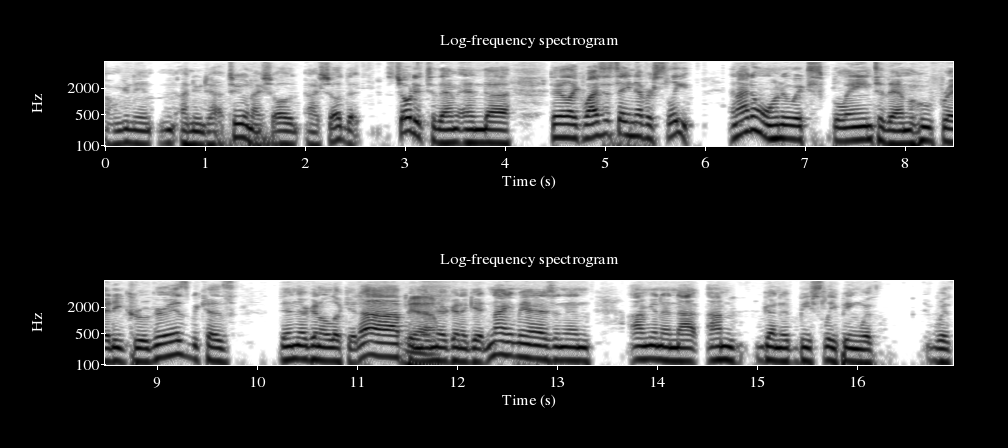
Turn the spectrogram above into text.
I'm getting a new tattoo," and I showed I showed that showed it to them, and uh, they're like, "Why does it say never sleep?" And I don't want to explain to them who Freddy Krueger is because then they're gonna look it up, and Yeah. then they're gonna get nightmares, and then I'm gonna not. I'm gonna be sleeping with with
